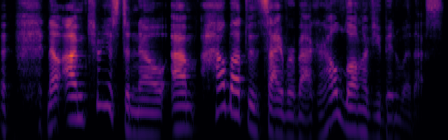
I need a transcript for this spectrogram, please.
now I'm curious to know, um, how about with Cyberbacker? How long have you been with us?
